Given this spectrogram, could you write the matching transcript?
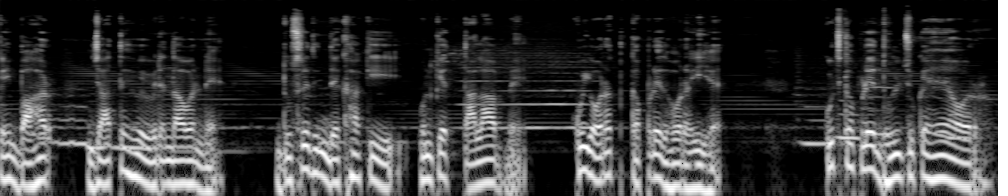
कहीं बाहर जाते हुए वृंदावन ने दूसरे दिन देखा कि उनके तालाब में कोई औरत कपड़े धो रही है। कुछ कपड़े धुल चुके हैं और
